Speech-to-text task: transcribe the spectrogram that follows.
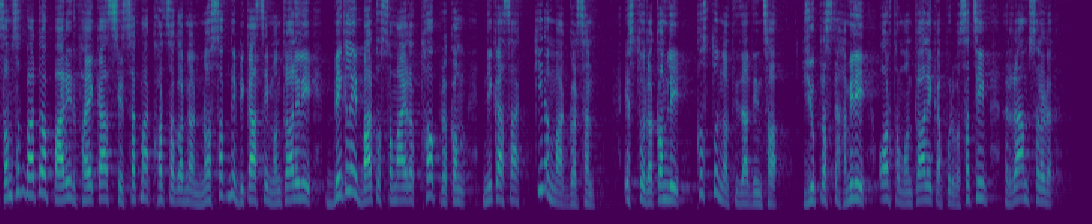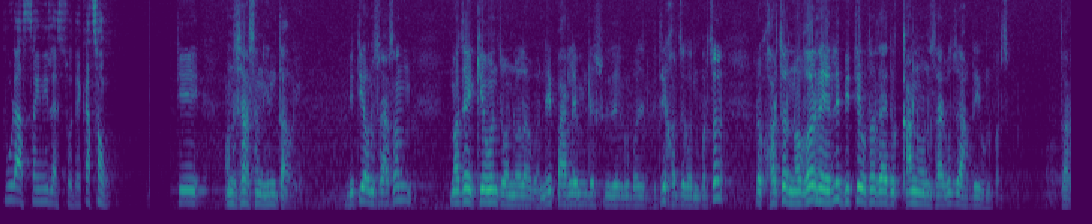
संसदबाट पारित भएका शीर्षकमा खर्च गर्न नसक्ने विकासे मन्त्रालयले बेग्लै बाटो समाएर थप रकम निकासा किन माग गर्छन्? यस्तो रकमले कस्तो नतिजा दिन्छ? यो प्रश्न हामीले अर्थ मन्त्रालयका पूर्व सचिव रामशरण पुडा सैनीलाई सोधेका छौँ। वित्तीय अनुशासनहीनता हो यो। वित्तीय अनुशासन मा चाहिँ के हुन्छ भन्नु होला भने पार्लियामेन्ट्री सुविधाहरूको बजेटभित्रै खर्च गर्नुपर्छ र खर्च नगर्नेहरूले वित्तीय उत्तरदायित्व कानुनअनुसारको जवाफदेही हुनुपर्छ। तर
